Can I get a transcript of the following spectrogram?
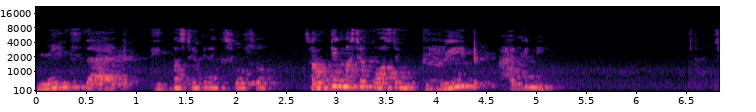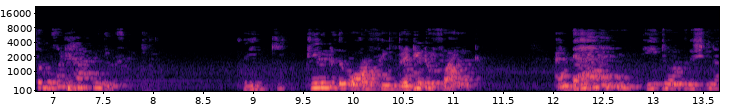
means that it must have been a source of something must have caused him great agony. So what happened exactly? So he came to the war field ready to fight. And then he told Krishna,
